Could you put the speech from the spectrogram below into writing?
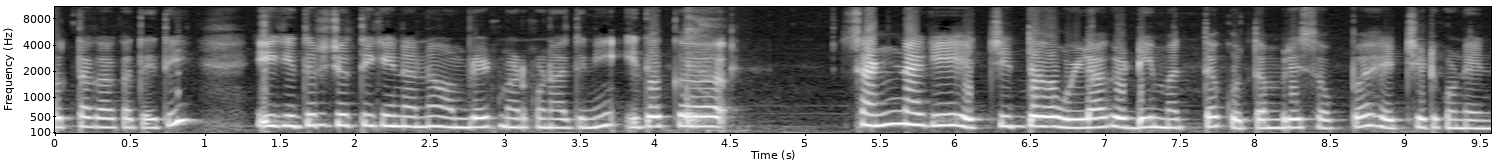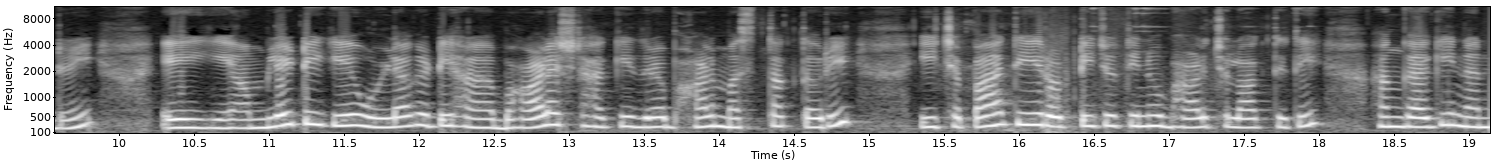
ಗೊತ್ತಾಗಕತ್ತೈತಿ. ಈಗ ಇದ್ರ ಜೊತೆಗೆ ನಾನು ಆಮ್ಲೆಟ್ ಮಾಡ್ಕೊಳತೀನಿ ಇದಕ್ಕೆ ಸಣ್ಣಗೆ ಹೆಚ್ಚಿದ್ದ ಉಳ್ಳಾಗಡ್ಡಿ ಮತ್ತು ಕೊತ್ತಂಬರಿ ಸೊಪ್ಪು ಹೆಚ್ಚಿಟ್ಕೊಂಡೇನ್ರಿ. ಈ ಆಮ್ಲೆಟಿಗೆ ಉಳ್ಳಾಗಡ್ಡಿ ಹಾ, ಭಾಳಷ್ಟು ಹಾಕಿದ್ರೆ ಭಾಳ ಮಸ್ತ್ ಆಗ್ತಾವ್ರಿ. ಈ ಚಪಾತಿ ರೊಟ್ಟಿ ಜೊತೆನೂ ಭಾಳ ಚಲೋ ಆಗ್ತೈತಿ. ಹಾಗಾಗಿ ನಾನು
